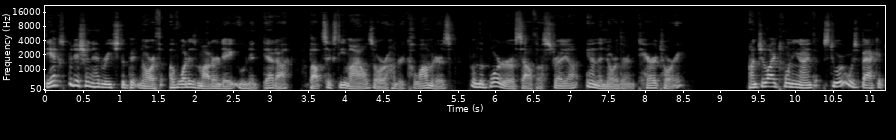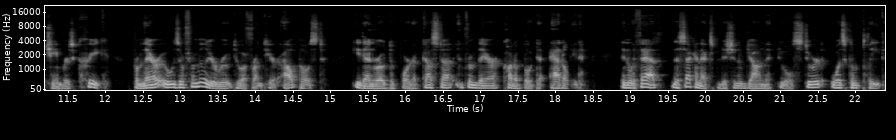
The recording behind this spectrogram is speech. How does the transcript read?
The expedition had reached a bit north of what is modern day Oodnadatta, about 60 miles or 100 kilometers from the border of South Australia and the Northern Territory. On July 29th, Stuart was back at Chambers Creek. From there, it was a familiar route to a frontier outpost. He then rode to Port Augusta and from there caught a boat to Adelaide. And with that, the second expedition of John McDouall Stuart was complete.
